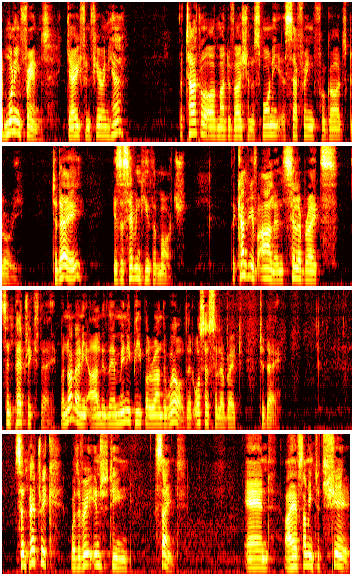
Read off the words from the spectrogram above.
Good morning, friends. Gary Van Furen here. The title of my devotion this morning is Suffering for God's Glory. Today is the 17th of March. The country of Ireland celebrates St. Patrick's Day, but not only Ireland, there are many people around the world that also celebrate today. St. Patrick was a very interesting saint, and I have something to share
